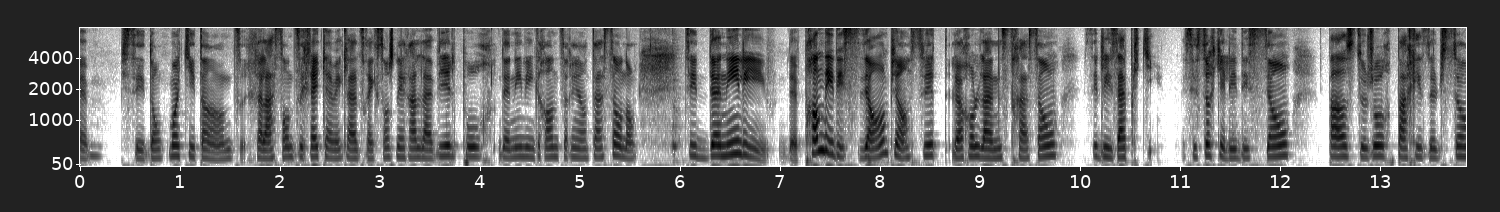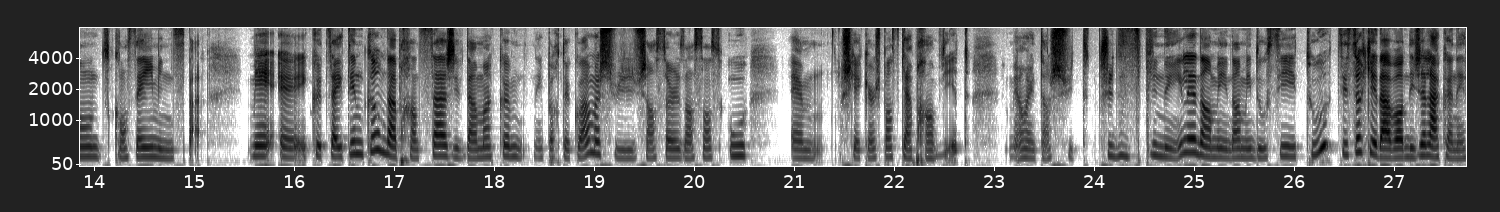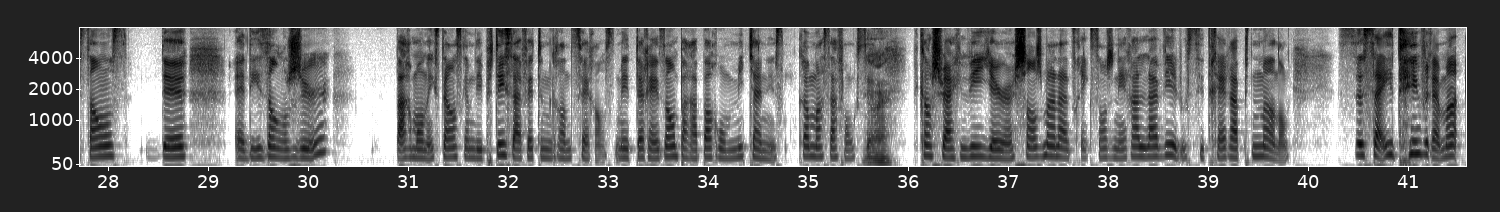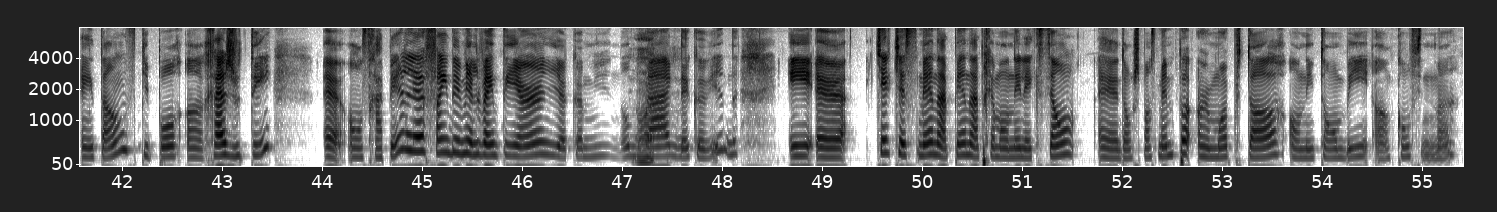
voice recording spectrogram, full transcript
Euh, puis c'est donc moi qui est en relation directe avec la direction générale de la ville pour donner les grandes orientations. Donc, sais, donner les, de prendre des décisions, puis ensuite, le rôle de l'administration, c'est de les appliquer. C'est sûr que les décisions passent toujours par résolution du conseil municipal. Mais euh, écoute, ça a été une courbe d'apprentissage, évidemment, comme n'importe quoi. Moi, je suis chanceuse dans le sens où euh, je suis quelqu'un, je pense, qui apprend vite, mais en même temps, je suis, t- je suis disciplinée là, dans, mes, dans mes dossiers et tout. C'est sûr que d'avoir déjà la connaissance de, euh, des enjeux, par mon expérience comme députée, ça a fait une grande différence. Mais tu as raison par rapport au mécanisme, comment ça fonctionne. Ouais. Puis quand je suis arrivée, il y a eu un changement à la direction générale de la ville aussi très rapidement. Donc, ça, ça a été vraiment intense. Puis pour en rajouter, euh, on se rappelle, là, fin 2021, il y a comme eu une autre Ouais. vague de COVID. Et euh, quelques semaines à peine après mon élection, euh, donc je pense même pas un mois plus tard, on est tombé en confinement.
